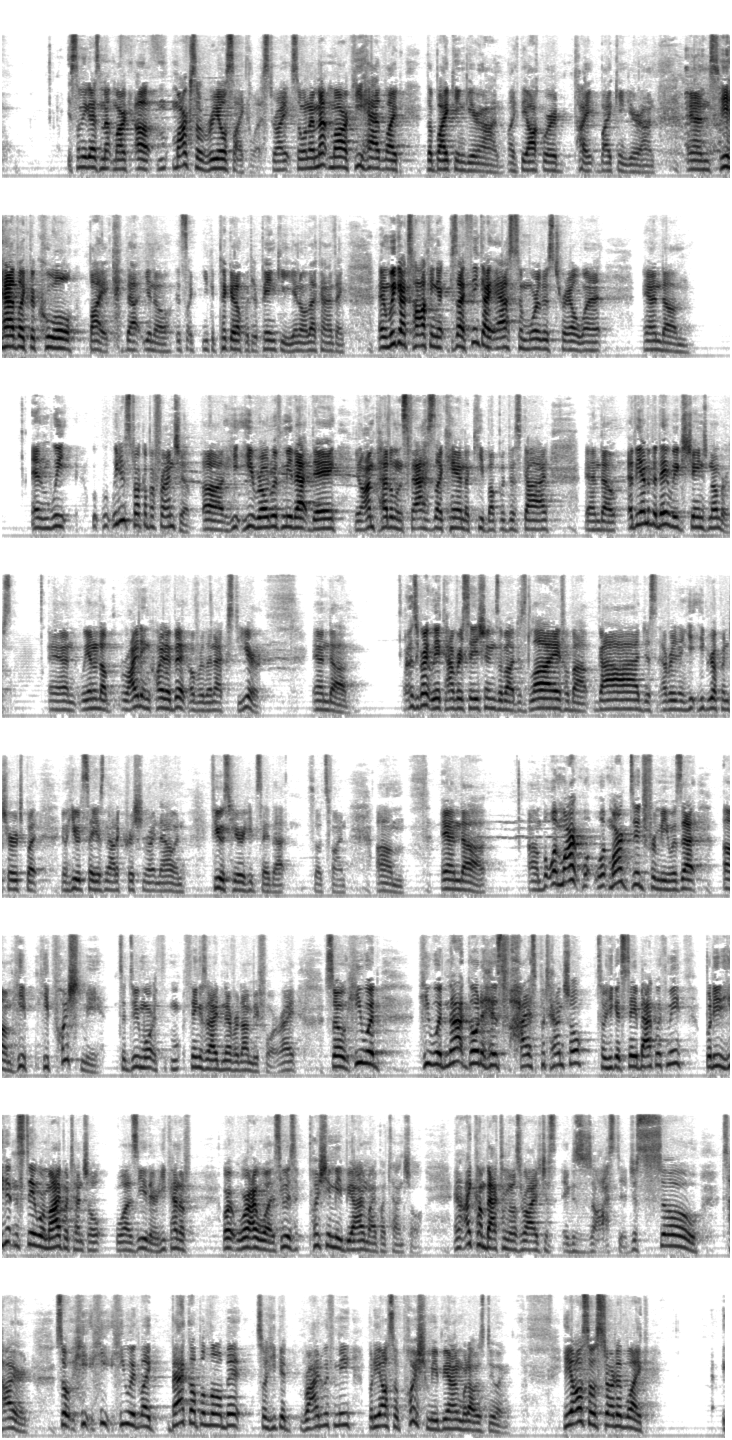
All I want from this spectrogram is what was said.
some of you guys met Mark. Uh, Mark's a real cyclist, right? So when I met Mark, he had like the biking gear on, like the awkward, tight biking gear on. And he had like the cool bike that, you know, it's like you could pick it up with your pinky, you know, that kind of thing. And we got talking, because I think I asked him where this trail went. And, um, and we, we just struck up a friendship. Uh, he, he rode with me that day. You know, I'm pedaling as fast as I can to keep up with this guy. And uh, at the end of the day, we exchanged numbers. And we ended up riding quite a bit over the next year. And uh, it was a great. We had conversations about just life, about God, just everything. He, he grew up in church, but you know, he would say he's not a Christian right now. And if he was here, he'd say that, so it's fine. Um, and uh, um, but what Mark, what, what, Mark did for me was that um, he, he pushed me to do more th- things that I'd never done before, right? So he would, he would not go to his highest potential so he could stay back with me, but he, he didn't stay where my potential was either. He kind of, or where I was, he was pushing me beyond my potential. And I come back from those rides just exhausted, just so tired. So he, he, he would like back up a little bit so he could ride with me, but he also pushed me beyond what I was doing. He also started like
